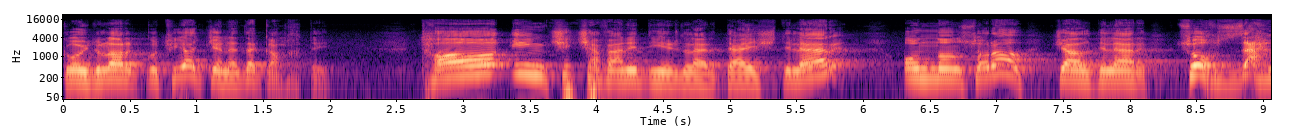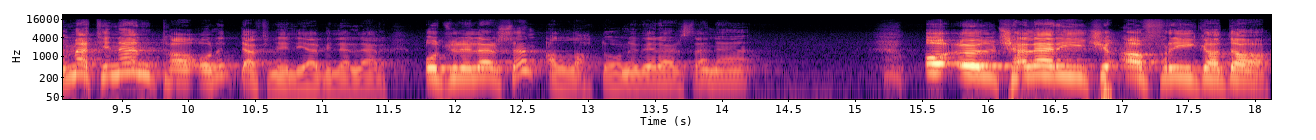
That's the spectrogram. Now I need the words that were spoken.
qoydular qutuya, yenə də qalxdı. Ta inki kəfəni deyirlər, dəyişdilər. Ondan sonra gəldilər, çox zəhmətlə ta onu dəfn eləyə bilərlər. O cür elərsən, Allah da onu verər sənə. O ölkələri ki, Afrikada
